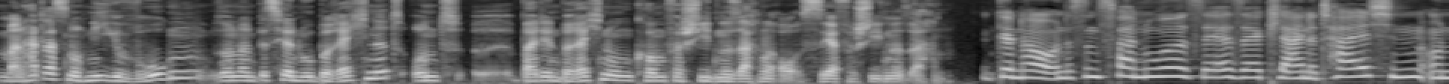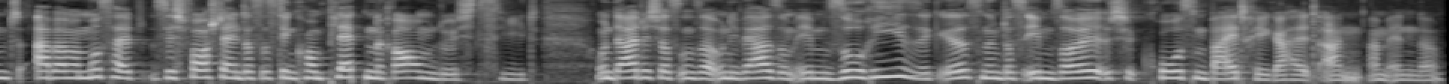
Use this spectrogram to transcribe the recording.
man hat das noch nie gewogen, sondern bisher nur berechnet und äh, bei den Berechnungen kommen verschiedene Sachen raus, sehr verschiedene Sachen. Genau, und es sind zwar nur sehr, sehr kleine Teilchen, und, aber man muss halt sich vorstellen, dass es den kompletten Raum durchzieht. Und dadurch, dass unser Universum eben so riesig ist, nimmt das eben solche großen Beiträge halt an am Ende.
